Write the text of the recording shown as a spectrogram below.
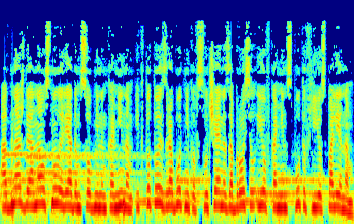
Однажды она уснула рядом с огненным камином, и кто-то из работников случайно забросил ее в камин, спутав ее с поленом.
